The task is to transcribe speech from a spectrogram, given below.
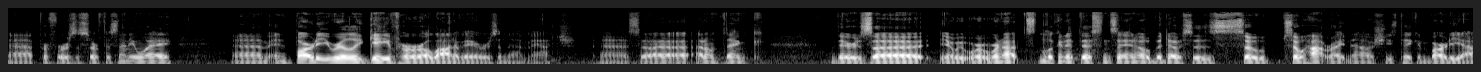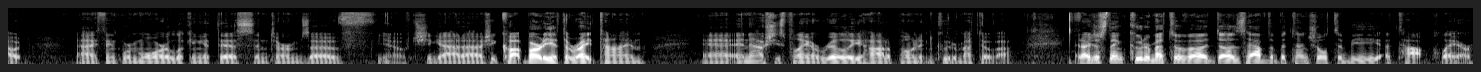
uh, prefers the surface anyway. Um, and Barty really gave her a lot of errors in that match. Uh, so I, I don't think there's uh you know we're we're not looking at this and saying oh Badosa's so so hot right now she's taking Barty out. I think we're more looking at this in terms of you know she got uh, she caught Barty at the right time, and, and now she's playing a really hot opponent in Kudermetova. And I just think Kudermetova does have the potential to be a top player.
